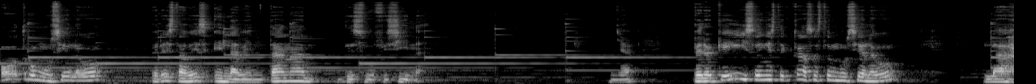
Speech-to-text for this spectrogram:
otro murciélago, pero esta vez en la ventana de su oficina. ¿Ya? Pero ¿qué hizo en este caso este murciélago? La,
